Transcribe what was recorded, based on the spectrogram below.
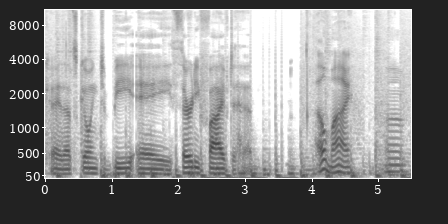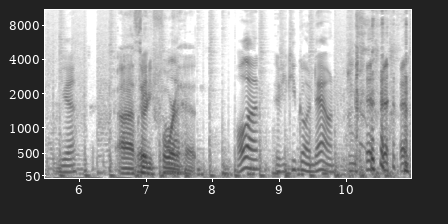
Okay, that's going to be a 35 to hit. Oh my. Um, yeah. Uh, Wait, 34 to hit. Hold on. If you keep going down. is that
